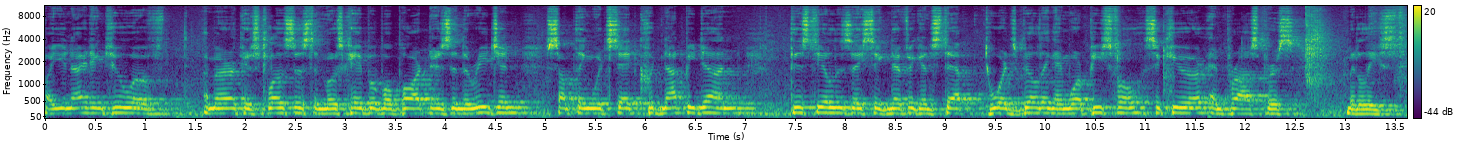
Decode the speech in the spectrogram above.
by uniting two of America's closest and most capable partners in the region, something which said could not be done. This deal is a significant step towards building a more peaceful, secure, and prosperous Middle East.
